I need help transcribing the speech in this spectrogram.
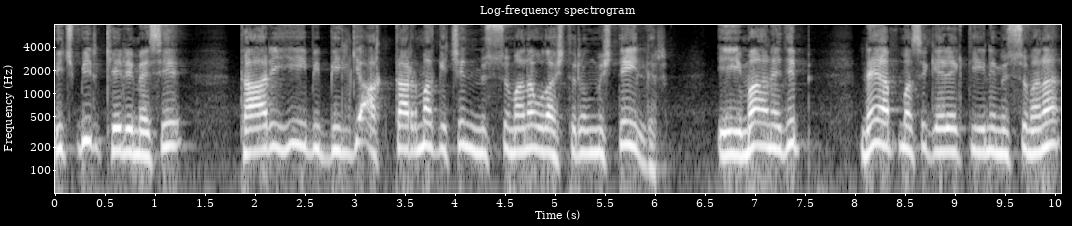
hiçbir kelimesi tarihi bir bilgi aktarmak için Müslümana ulaştırılmış değildir. İman edip ne yapması gerektiğini Müslümana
